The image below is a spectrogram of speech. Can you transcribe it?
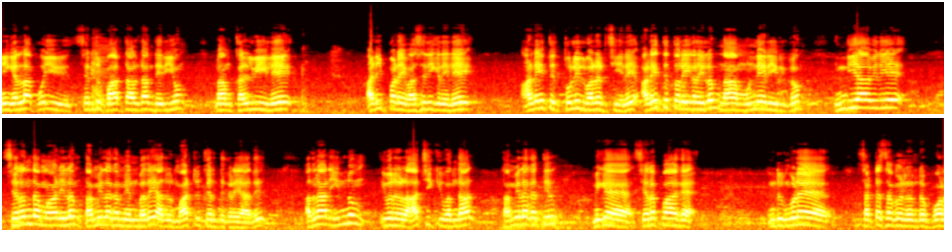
நீங்கள் எல்லாம் போய் சென்று பார்த்தால்தான் தெரியும். நாம் கல்வியிலே அடிப்படை வசதிகளிலே அனைத்து தொழில் வளர்ச்சியிலே அனைத்து துறைகளிலும் நாம் முன்னேறி இருக்கிறோம். இந்தியாவிலேயே சிறந்த மாநிலம் தமிழகம் என்பதை அதில் மாற்று கருத்து கிடையாது. அதனால் இன்னும் இவர்கள் ஆட்சிக்கு வந்தால் தமிழகத்தில் மிக சிறப்பாக இன்றும் கூட சட்டசபை என்று போன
